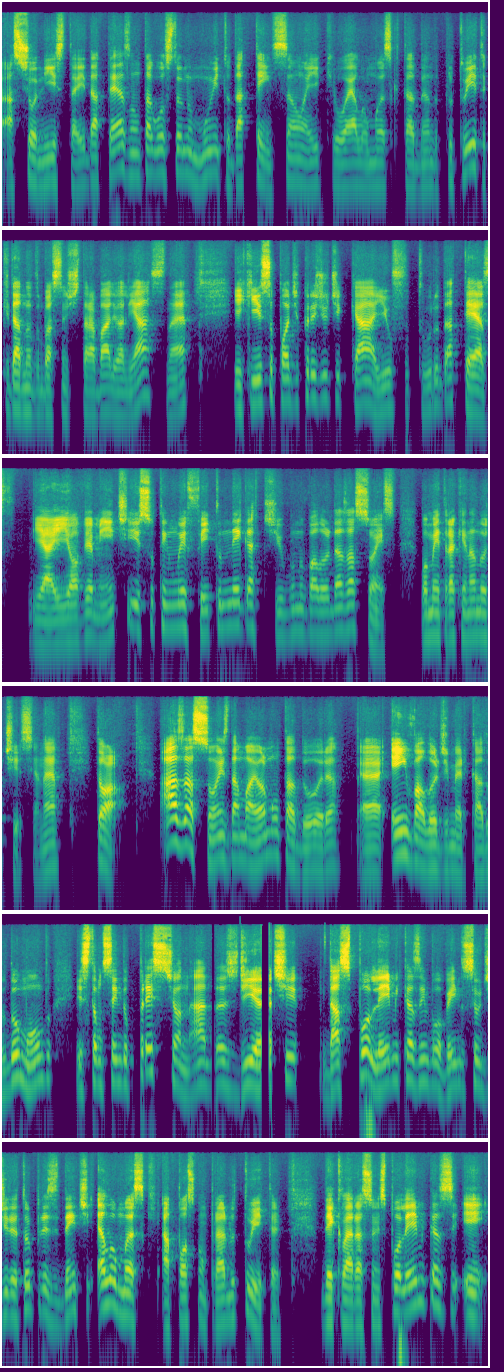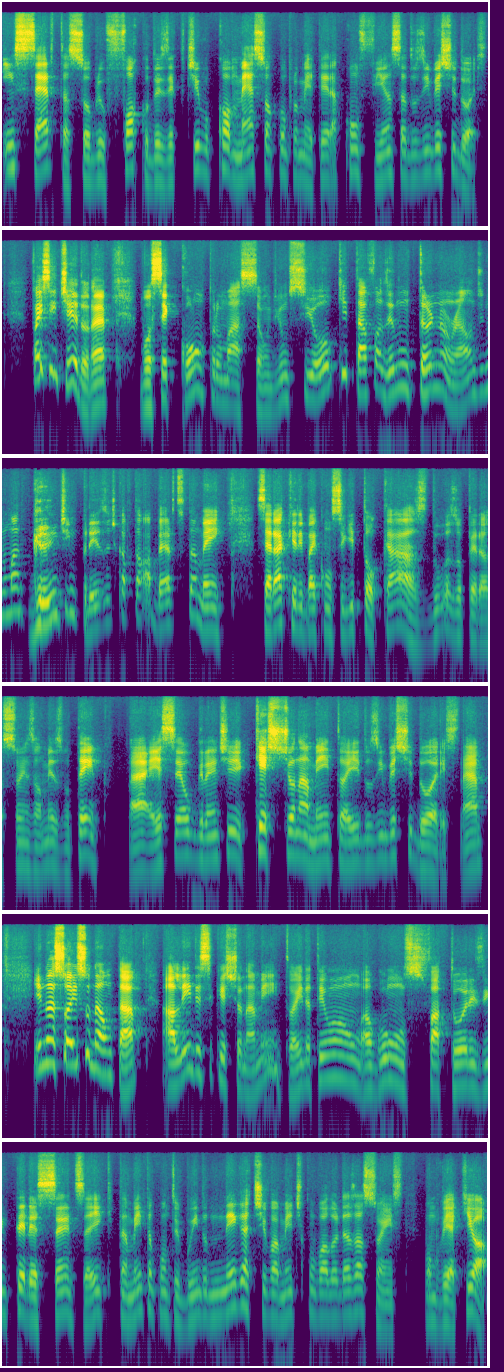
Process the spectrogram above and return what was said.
acionista aí da Tesla não está gostando muito da atenção aí que o Elon Musk está dando para o Twitter, que está dando bastante trabalho, aliás, né? E que isso pode prejudicar aí o futuro da Tesla. E aí, obviamente, isso tem um efeito negativo no valor das ações. Vamos entrar aqui na notícia, né? Então, ó, as ações da maior montadora é, em valor de mercado do mundo estão sendo pressionadas diante das polêmicas envolvendo seu diretor-presidente Elon Musk após comprar o Twitter. Declarações polêmicas e incertas sobre o foco do executivo começam a comprometer a confiança dos investidores. Faz sentido, né? Você compra uma ação de um CEO que está fazendo um turnaround numa grande empresa de capital aberto também. Será que ele vai conseguir tocar as duas operações ao mesmo tempo? Né? Esse é o grande questionamento aí dos investidores, né? E não é só isso não, tá? Além desse questionamento, ainda tem um, alguns fatores interessantes aí que também estão contribuindo negativamente com o valor das ações. Vamos ver aqui, ó.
